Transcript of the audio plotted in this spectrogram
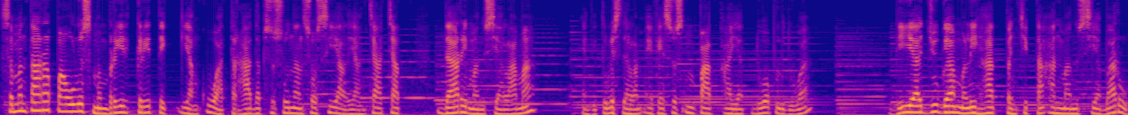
Sementara Paulus memberi kritik yang kuat terhadap susunan sosial yang cacat dari manusia lama yang ditulis dalam Efesus 4 ayat 22, dia juga melihat penciptaan manusia baru.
